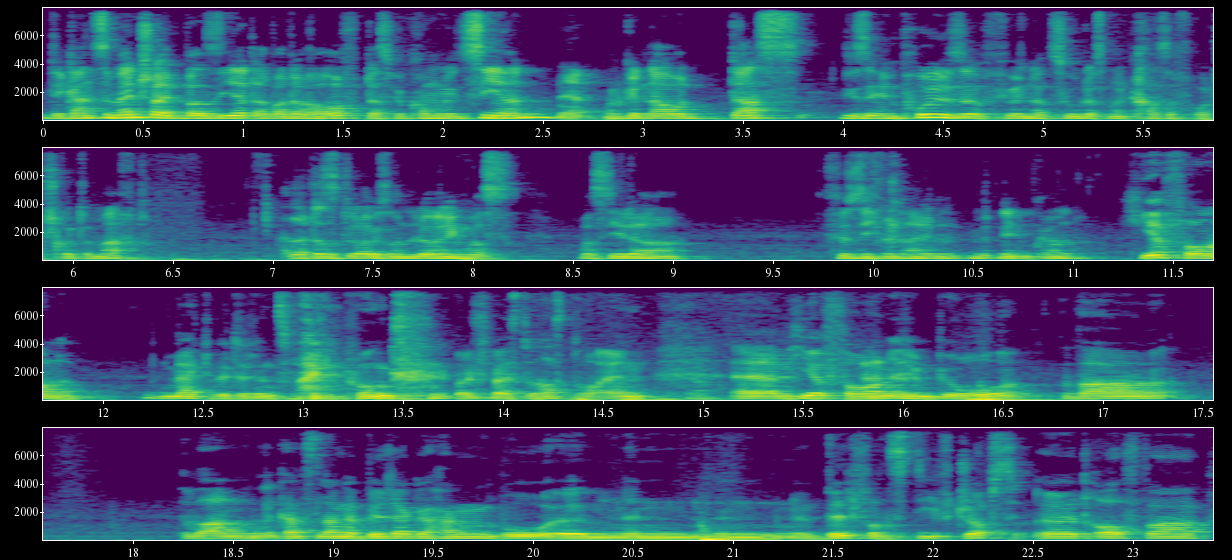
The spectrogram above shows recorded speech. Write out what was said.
Die ganze Menschheit basiert aber darauf, dass wir kommunizieren ja. und genau das, diese Impulse führen dazu, dass man krasse Fortschritte macht. Also das ist, glaube ich, so ein Learning, was, was jeder für sich mit ein, mitnehmen kann. Hier vorne merkt bitte den zweiten Punkt, weil ich weiß, du hast noch einen. Ja. Ähm, hier vorne im Büro war, waren ganz lange Bilder gehangen, wo ähm, ein, ein, Bild von Steve Jobs äh, drauf war,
